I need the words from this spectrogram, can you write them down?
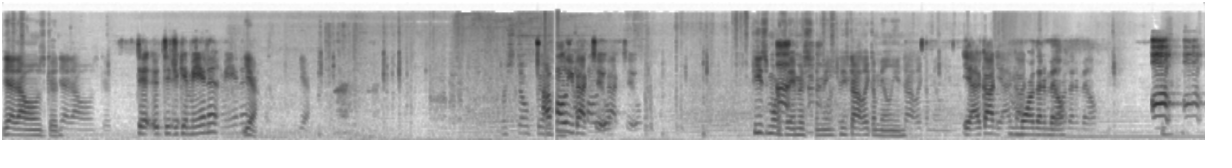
Yeah, that one was good. Yeah, that one was good. Did, did you get me in it? Yeah. Yeah. We're still I'll filming. follow you back too. He's more ah. famous than me. He's got like a million. Yeah, I got more than a mil. Oh, oh.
